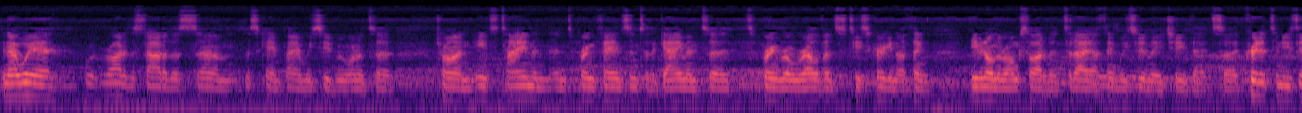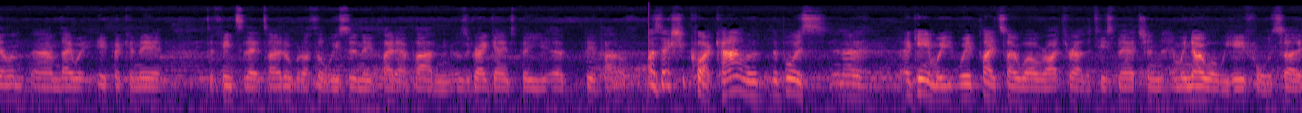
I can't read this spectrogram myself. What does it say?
you know we're, we're right at the start of this um, this campaign. We said we wanted to try and entertain and, and to bring fans into the game and to, to bring real relevance to Test cricket. And I think even on the wrong side of it today, I think we certainly achieved that. So credit to New Zealand. Um, they were epic in their defence of that total, but I thought we certainly played our part, and it was a great game to be uh, be a part of. I was actually quite calm. The, boys, you know, again, we we played so well right throughout the Test match, and, and we know what we're here for. So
